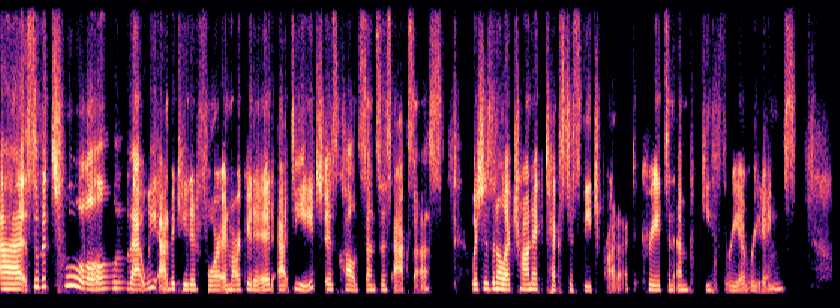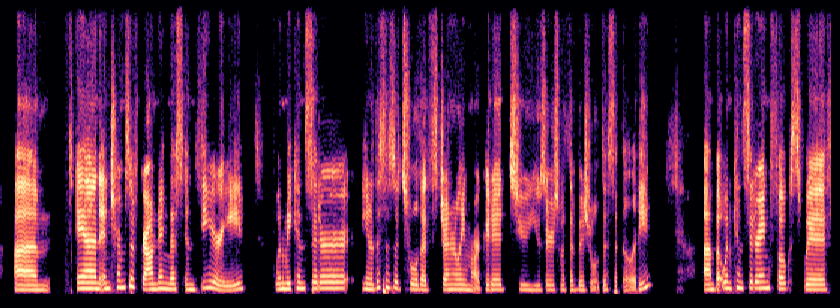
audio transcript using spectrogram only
Uh, so the tool that we advocated for and marketed at DH is called SensusAccess, which is an electronic text-to-speech product. It creates an MP3 of readings. Um, and in terms of grounding this in theory, when we consider, you know, this is a tool that's generally marketed to users with a visual disability. Um, but when considering folks with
